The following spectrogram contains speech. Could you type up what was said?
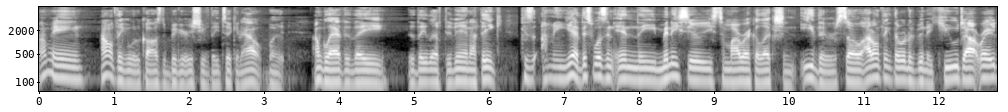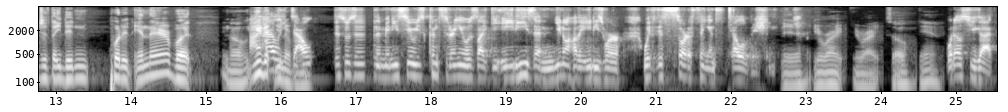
I mean, I don't think it would have caused a bigger issue if they took it out, but I'm glad that they that they left it in. I think because I mean, yeah, this wasn't in the miniseries to my recollection either, so I don't think there would have been a huge outrage if they didn't put it in there. But you know, you, I d- highly doubt know. this was in the miniseries, considering it was like the 80s, and you know how the 80s were with this sort of thing in television. Yeah, you're right. You're right. So yeah. What else you got?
